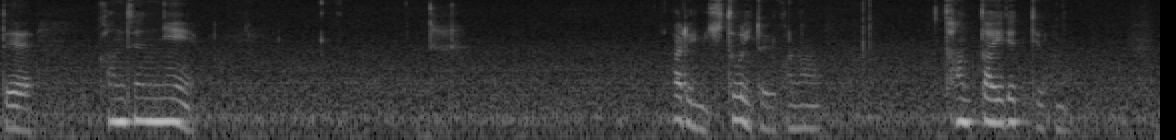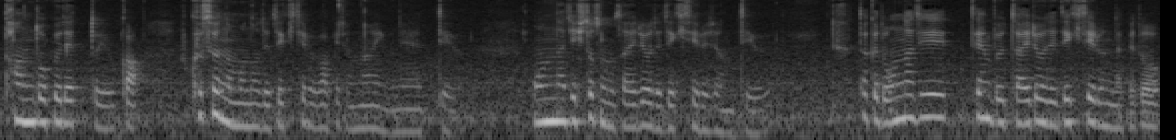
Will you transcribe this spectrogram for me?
て完全にある意味一人というかな単体でっていうかな単独でというか複数のものでできてるわけじゃないよねっていう同じ一つの材料でできてるじゃんっていう。だけど同じ全部材料でできてるんだけど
